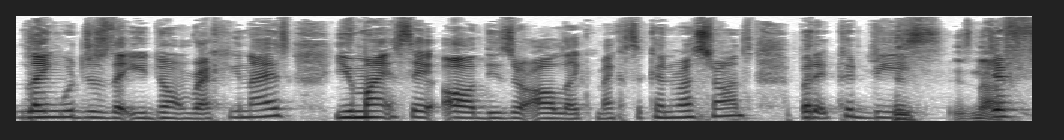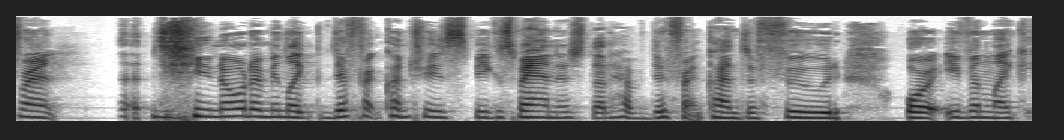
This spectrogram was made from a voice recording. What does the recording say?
languages that you don't recognize, you might say, "Oh, these are all like Mexican restaurants," but it could be It's- it's different. You know what I mean? Like different countries speak Spanish that have different kinds of food, or even like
